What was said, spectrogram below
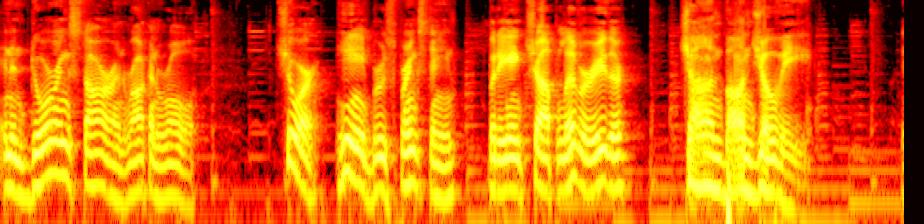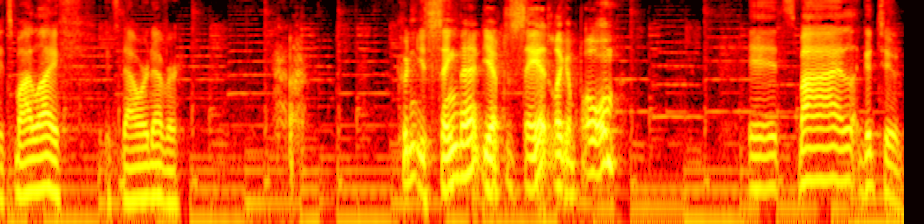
an enduring star in rock and roll. Sure, he ain't Bruce Springsteen, but he ain't chopped liver either. John Bon Jovi. It's my life. It's now or never. Couldn't you sing that? You have to say it like a poem? It's my li- good tune.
